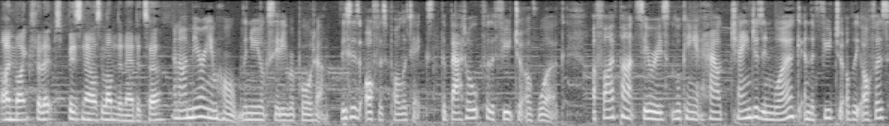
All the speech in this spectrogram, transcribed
I'm Mike Phillips, Bisnow's London editor. And I'm Miriam Hall, the New York City reporter. This is Office Politics, the battle for the future of work, a five part series looking at how changes in work and the future of the office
